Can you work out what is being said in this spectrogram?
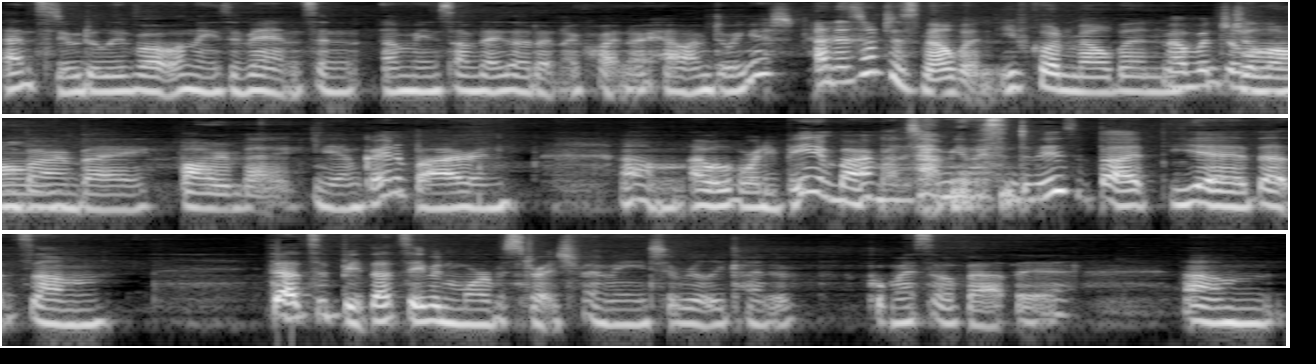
and still deliver on these events. And I mean, some days I don't know quite know how I'm doing it. and it's not just Melbourne. You've got Melbourne, Melbourne, Geelong, Byron Bay. Byron Bay. Yeah, I'm going to Byron. Um, I will have already been in Byron by the time you listen to this, but yeah, that's um, that's a bit. That's even more of a stretch for me to really kind of put myself out there. Um,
